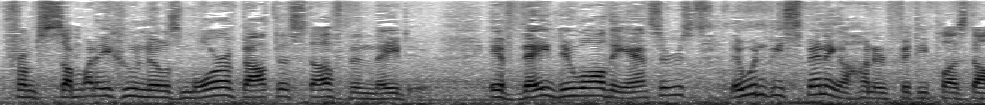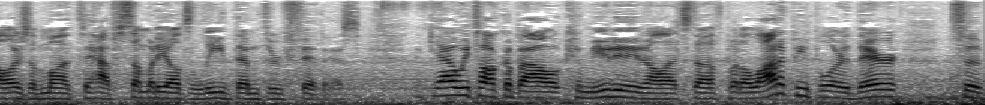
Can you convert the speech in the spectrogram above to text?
from somebody who knows more about this stuff than they do. If they knew all the answers, they wouldn't be spending 150 plus dollars a month to have somebody else lead them through fitness. Like, yeah, we talk about community and all that stuff, but a lot of people are there to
